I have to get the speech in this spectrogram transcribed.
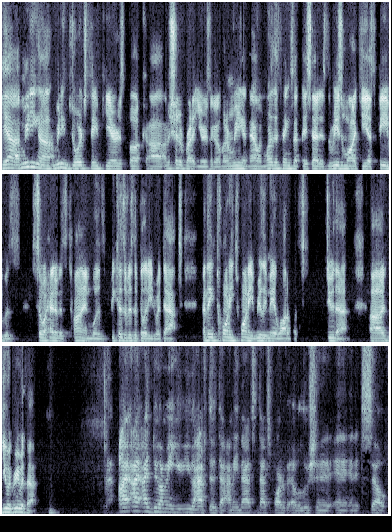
Yeah, I'm reading. Uh, I'm reading George St. Pierre's book. Uh, I should have read it years ago, but I'm reading it now. And one of the things that they said is the reason why GSP was so ahead of its time was because of his ability to adapt. I think 2020 really made a lot of us do that. Uh, do you agree with that? I, I, I, do. I mean, you you have to. I mean, that's that's part of evolution in, in itself.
